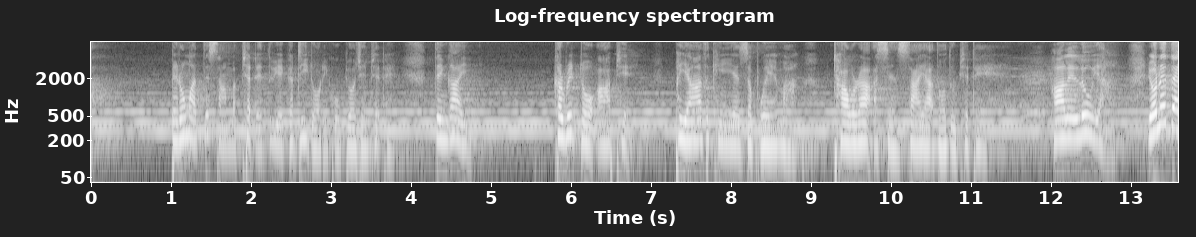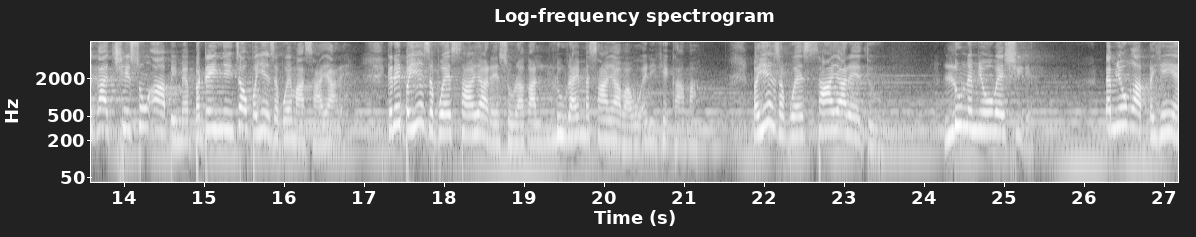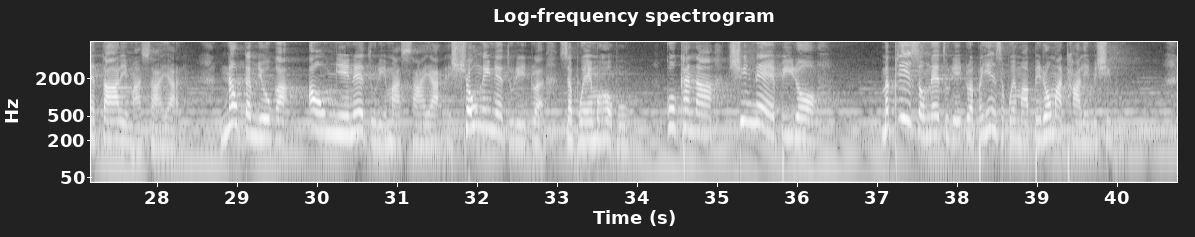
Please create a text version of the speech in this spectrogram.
ဘယ်တော့မှသစ္စာမဖြတ်တဲ့သူ့ရဲ့ဂတိတော်တွေကိုပြောခြင်းဖြစ်တယ်။သင်ကခရစ်တော်အားဖြင့်ဖျားသခင်ရဲ့ဇပွဲမှာထာဝရအစဉ်စားရတော်သူဖြစ်တယ်။ဟာလေလုယာ။ယောနသန်ကခြေဆွန်းအားပေးမဲ့ဗတိန်ငင်ကြောက်ဘရင်ဇပွဲမှာစားရတယ်။ ခနေ့ဘရင်ဇပွဲစားရတယ်ဆိုတာကလူတိုင်းမစားရပါဘူးအဲ့ဒီခေတ်ကမှာ။ဘရင်ဇပွဲစားရတဲ့သူလူနှမျိုးပဲရှိတယ်။တတစ်မျိုးကဘရင်ရဲ့သားတွေမှာစားရတယ်နောက်တစ်မျိုးကအောင်မြင်တဲ့သူတွေမှာစားရတယ်ရှုံးနေတဲ့သူတွေအတွက်ဇပွဲမဟုတ်ဘူးကိုယ်ခန္ဓာရှိနေပြီးတော့မပြည့်စုံတဲ့သူတွေအတွက်ဘရင်ဇပွဲမှာဘယ်တော့မှထားလိမ့်မရှိဘူး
